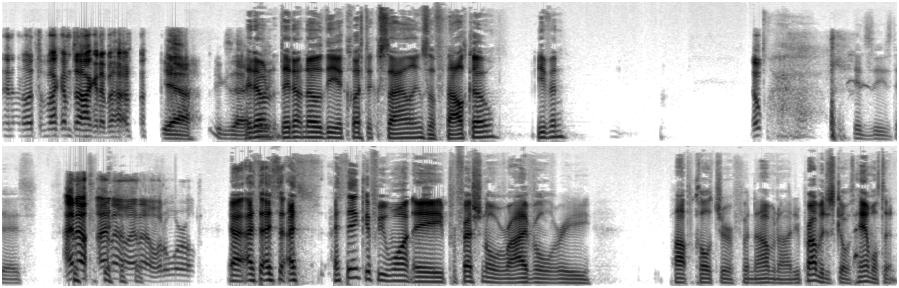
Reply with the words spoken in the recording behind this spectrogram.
don't know what the fuck I'm talking about. Yeah, exactly. They don't. They don't know the eclectic stylings of Falco, even. Kids these days. I know, I know, I know. What a world. Yeah, I, th- I, th- I, th- I think if we want a professional rivalry, pop culture phenomenon, you probably just go with Hamilton.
